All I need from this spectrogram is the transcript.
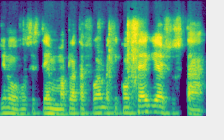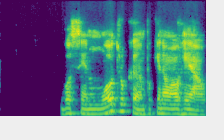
de novo, um sistema, uma plataforma que consegue ajustar você num outro campo que não é o real,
